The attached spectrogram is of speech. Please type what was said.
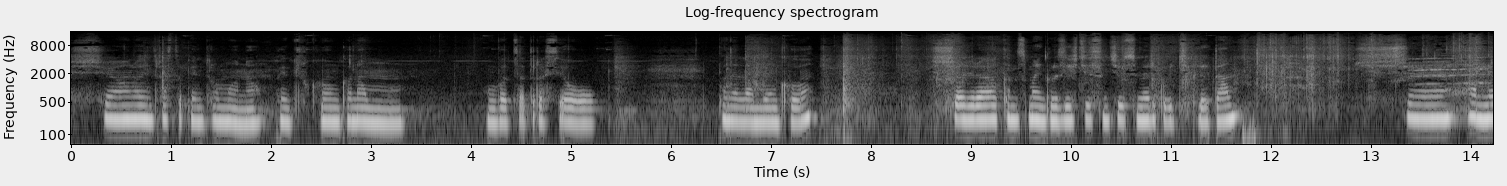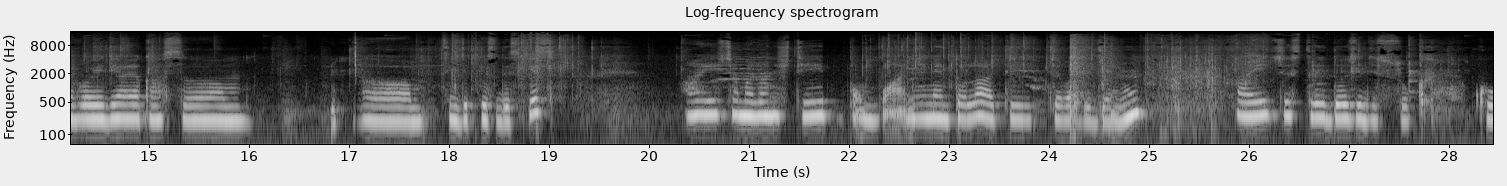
și am luat dintre asta pentru mână, pentru că încă n-am învățat traseu până la muncă și aș vrea când se mai încălzește să încep să merg cu bicicleta și am nevoie de aia ca să uh, țin de să deschis. Aici am mai luat niște bomboane mentolate, ceva de genul. Aici sunt trei doze de suc cu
